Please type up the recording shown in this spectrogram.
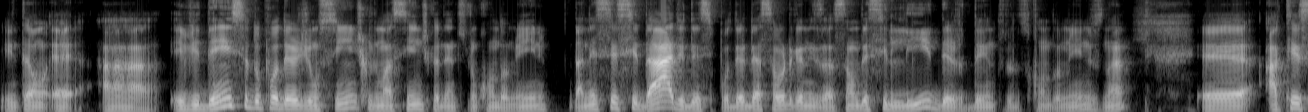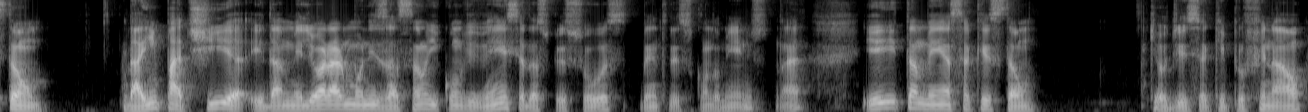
Então, é a evidência do poder de um síndico, de uma síndica dentro de um condomínio, da necessidade desse poder, dessa organização, desse líder dentro dos condomínios, né? É, a questão da empatia e da melhor harmonização e convivência das pessoas dentro desses condomínios, né? E também essa questão que eu disse aqui para o final,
